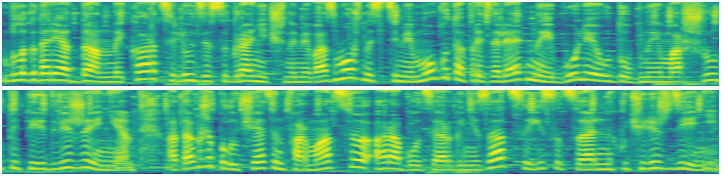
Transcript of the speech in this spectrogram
Благодаря данной карте люди с ограниченными возможностями могут определять наиболее удобные маршруты передвижения, а также получать информацию о работе организаций и социальных учреждений.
